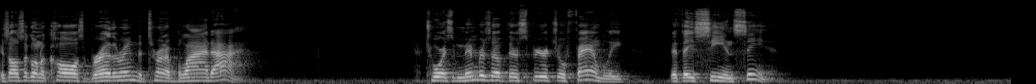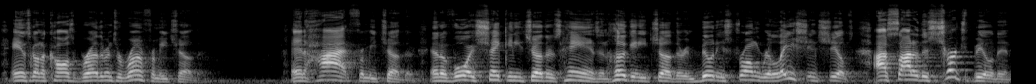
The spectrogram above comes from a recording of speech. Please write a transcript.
It's also going to cause brethren to turn a blind eye towards members of their spiritual family that they see in sin. And it's going to cause brethren to run from each other and hide from each other and avoid shaking each other's hands and hugging each other and building strong relationships outside of this church building,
